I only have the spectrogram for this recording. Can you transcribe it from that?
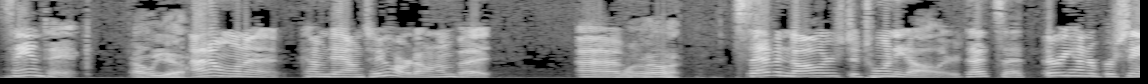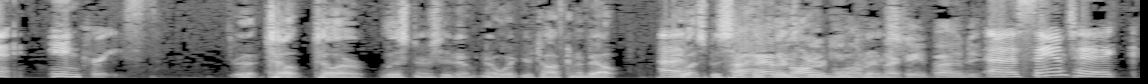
Santek. Oh yeah. I don't want to come down too hard on them, but um, Why not? seven dollars to twenty dollars. That's a three hundred percent increase. Uh, tell tell our listeners who don't know what you're talking about Uh, what I specifically had is an being article on it and I can't find it. Uh, Santek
